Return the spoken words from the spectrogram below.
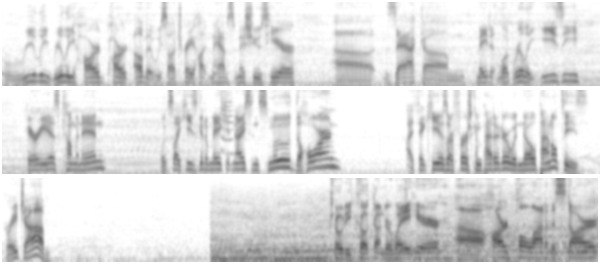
really, really hard part of it. We saw Trey Hutton have some issues here. Uh, Zach um, made it look really easy. Here he is coming in. Looks like he's going to make it nice and smooth. The horn. I think he is our first competitor with no penalties. Great job. Cody Cook underway here. Uh, hard pull out of the start.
